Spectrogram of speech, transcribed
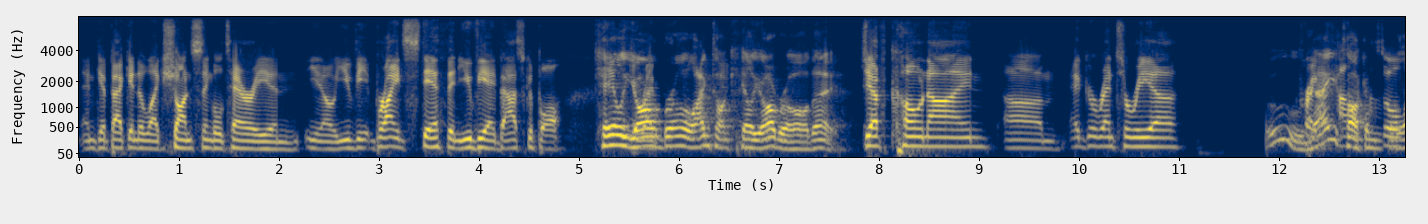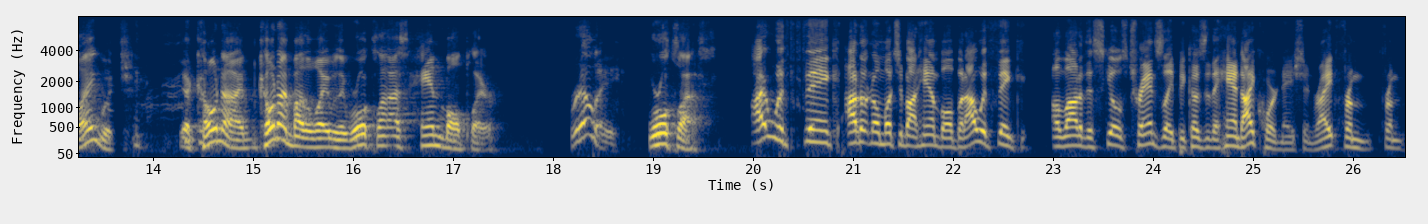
and get back into like Sean Singletary and you know UV Bryant Stith and UVA basketball. Cale Yarborough. I can talk Cale Yarborough all day. Jeff Conine, um, Edgar Renteria, Ooh, Craig now you're talking the language. Yeah, Conine. Conine, by the way, was a world class handball player. Really? World class. I would think I don't know much about handball, but I would think a lot of the skills translate because of the hand-eye coordination, right? From from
